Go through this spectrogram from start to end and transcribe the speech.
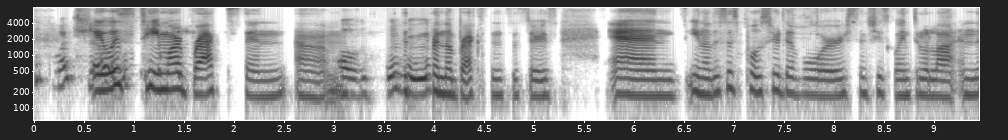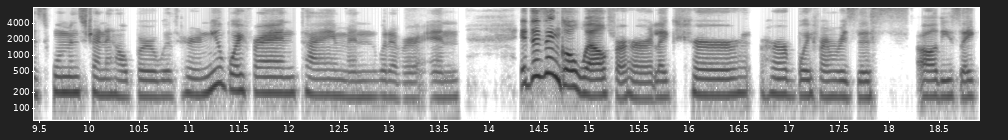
what show? It was Tamar Braxton, um, oh, mm-hmm. the, from the Braxton sisters. And you know, this is post her divorce, and she's going through a lot. And this woman's trying to help her with her new boyfriend time and whatever. And it doesn't go well for her like her her boyfriend resists all these like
